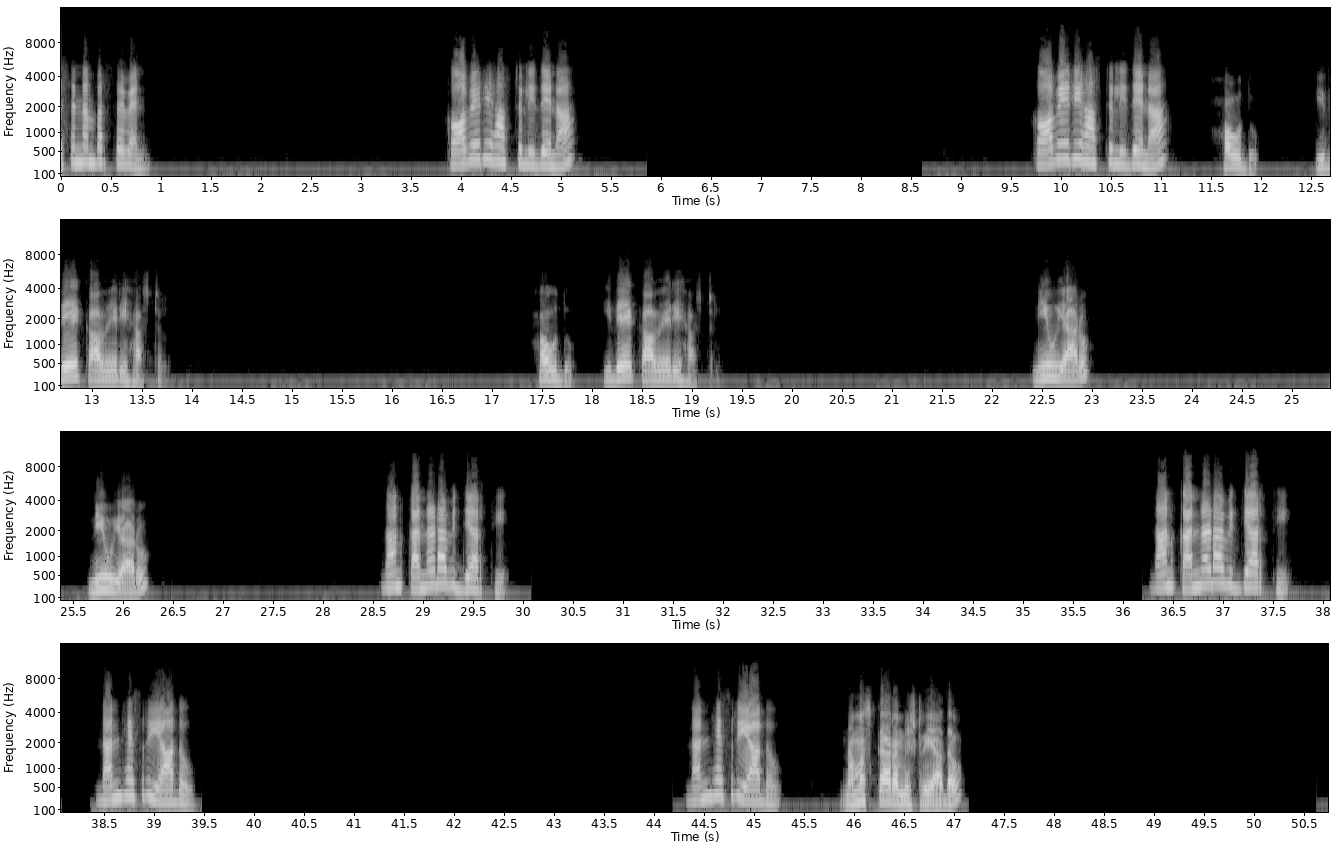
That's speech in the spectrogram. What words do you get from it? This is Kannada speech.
Lesson number seven Kaveri hostel ಇದೇನಾ ಕಾವೇರಿ ಹಾಸ್ಟೆಲ್ ಇದೇನಾ ಹೌದು ಇದೇ ಕಾವೇರಿ ಹಾಸ್ಟೆಲ್. ಹೌದು ಇದೇ ಕಾವೇರಿ ಹಾಸ್ಟೆಲ್. ನೀವು ಯಾರು? ನೀವು ಯಾರು? ನಾನು ಕನ್ನಡ ವಿದ್ಯಾರ್ಥಿ. ನಾನು ಕನ್ನಡ ವಿದ್ಯಾರ್ಥಿ. ನನ್ನ ಹೆಸರು ಯಾದವ್. ನನ್ನ ಹೆಸರು ಯಾದವ್. ನಮಸ್ಕಾರ ಮಿಸ್ಟರ್ ಯಾದವ್.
